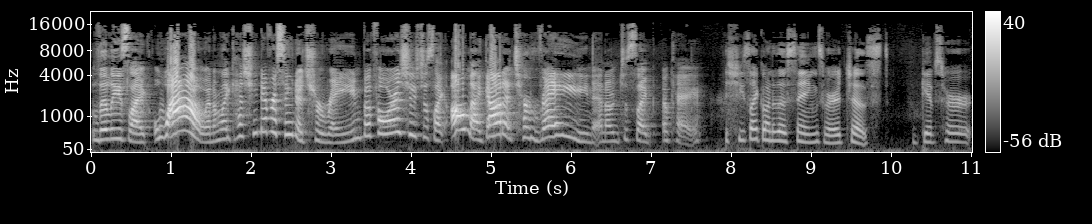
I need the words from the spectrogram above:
Lily's like, wow! And I'm like, has she never seen a terrain before? She's just like, oh my god, a terrain! And I'm just like, okay. She's like one of those things where it just gives her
